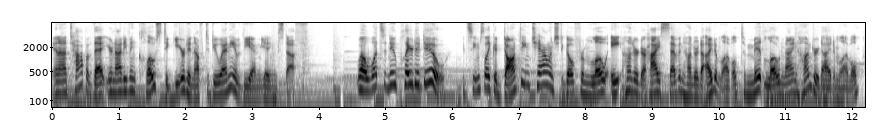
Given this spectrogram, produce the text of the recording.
and on top of that, you're not even close to geared enough to do any of the endgame stuff. Well, what's a new player to do? It seems like a daunting challenge to go from low 800 or high 700 item level to mid low 900 item level,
